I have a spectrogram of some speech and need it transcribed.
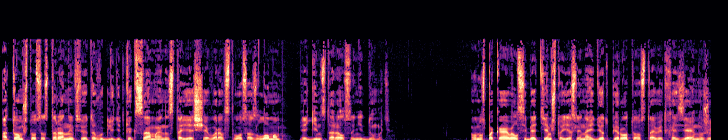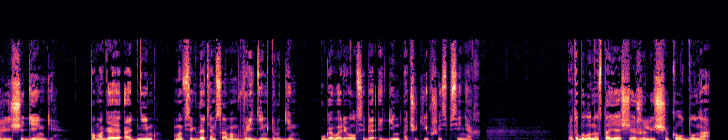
О том, что со стороны все это выглядит как самое настоящее воровство со зломом, Эгин старался не думать. Он успокаивал себя тем, что если найдет перо, то оставит хозяину жилища деньги. Помогая одним, мы всегда тем самым вредим другим, уговаривал себя Эгин, очутившись в синях. Это было настоящее жилище колдуна.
